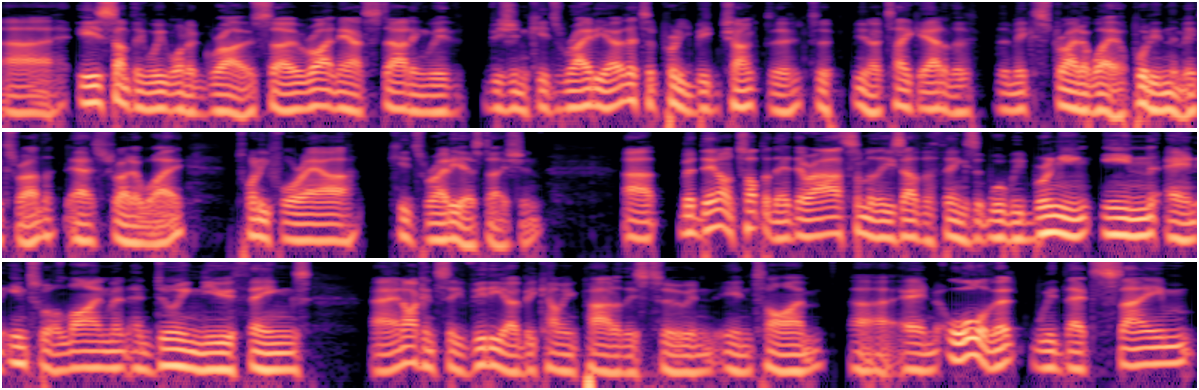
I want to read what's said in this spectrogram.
uh, is something we want to grow. So right now it's starting with Vision Kids Radio. That's a pretty big chunk to, to you know take out of the, the mix straight away, or put in the mix rather uh, straight away. Twenty four hour kids radio station. Uh, but then on top of that, there are some of these other things that we'll be bringing in and into alignment and doing new things. And I can see video becoming part of this too in in time, uh, and all of it with that same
